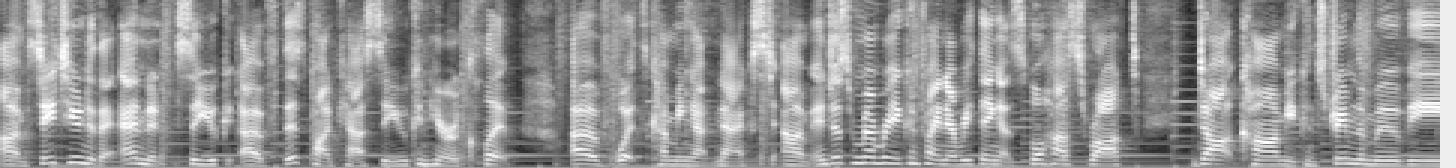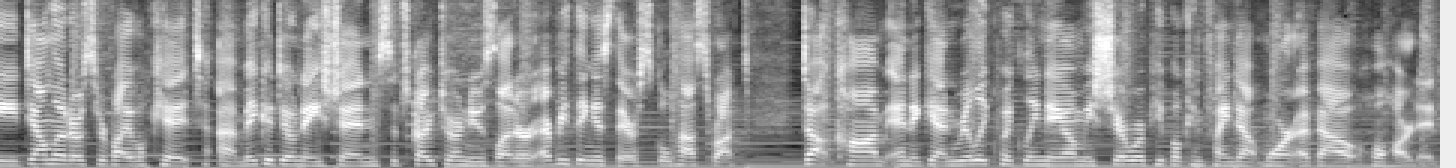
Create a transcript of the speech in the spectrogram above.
Um, stay tuned to the end so you of this podcast so you can hear a clip of what's coming up next. Um, and just remember, you can find everything at schoolhouserocked.com. You can stream the movie, download our survival kit, uh, make a donation, subscribe to our newsletter. Everything is there. Schoolhouse Rocked wholehearted.com. And again, really quickly, Naomi, share where people can find out more about Wholehearted.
